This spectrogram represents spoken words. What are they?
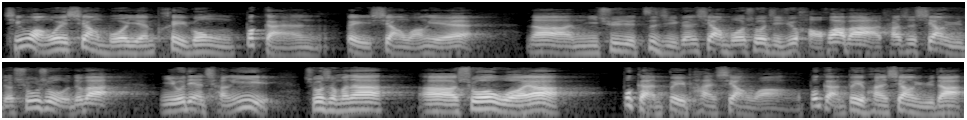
秦王为项伯言沛公，不敢背项王也。那你去自己跟项伯说几句好话吧，他是项羽的叔叔，对吧？你有点诚意，说什么呢？啊，说我呀不敢背叛项王，不敢背叛项羽的，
